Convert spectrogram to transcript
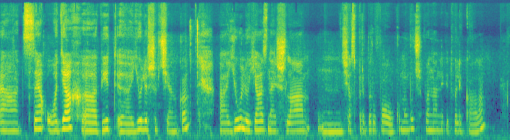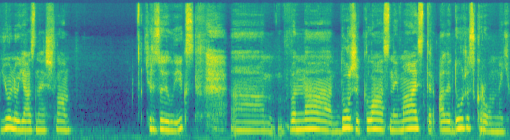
Е, Це одяг е, від Юлії Шевченко. Юлю я знайшла, зараз приберу пауку, мабуть, щоб вона не відволікала. Юлю я знайшла через OLX. Вона дуже класний майстер, але дуже скромний.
